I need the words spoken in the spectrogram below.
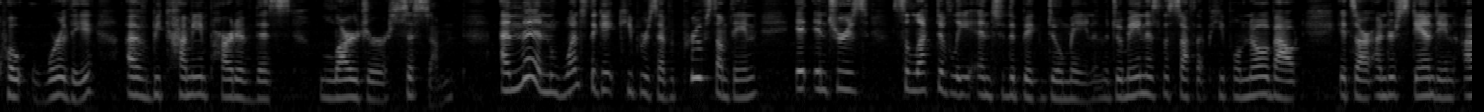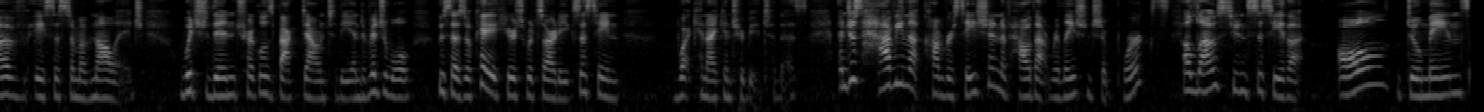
quote worthy of becoming part of this larger system. And then once the gatekeepers have approved something, it enters selectively into the big domain. And the domain is the stuff that people know about. It's our understanding of a system of knowledge, which then trickles back down to the individual who says, okay, here's what's already existing. What can I contribute to this? And just having that conversation of how that relationship works allows students to see that all domains,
